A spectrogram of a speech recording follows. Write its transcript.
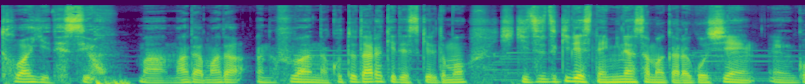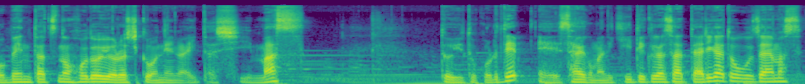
とはいえですよ、まあ、まだまだあの不安なことだらけですけれども引き続きですね皆様からご支援ご鞭達のほどよろしくお願いいたします。というところで、えー、最後まで聞いてくださってありがとうございます。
